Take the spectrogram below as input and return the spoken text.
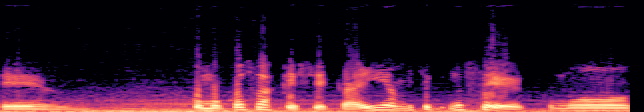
eh, como cosas que se caían, viste, no sé, como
